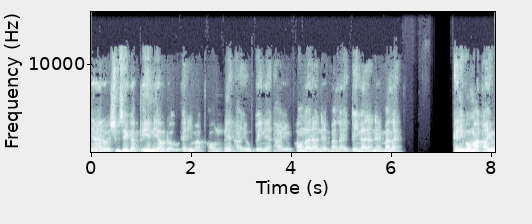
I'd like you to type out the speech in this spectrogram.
များတော့ရှုစိတ်ကဘေးမရောက်တော့ဘူးအဲ့ဒီမှာဖောင်းတဲ့အာယုံပိန်တဲ့အာယုံဖောင်းလာတာနဲ့မှတ်လိုက်ပိန်လာတာနဲ့မှတ်လိုက်အဲ့ဒီပုံမှာအာယုံ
